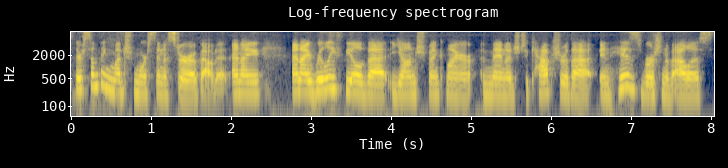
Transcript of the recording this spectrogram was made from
there's something much more sinister about it, and I and I really feel that Jan Svankmajer managed to capture that in his version of Alice.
